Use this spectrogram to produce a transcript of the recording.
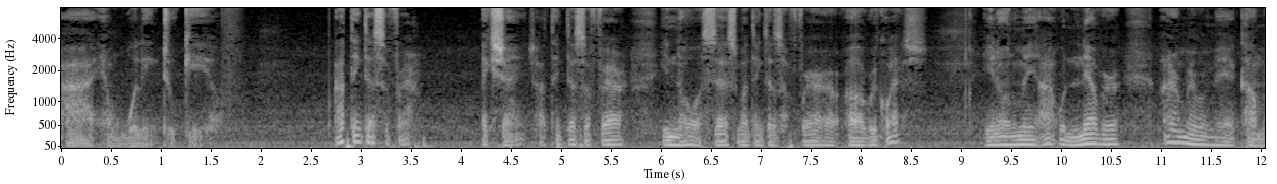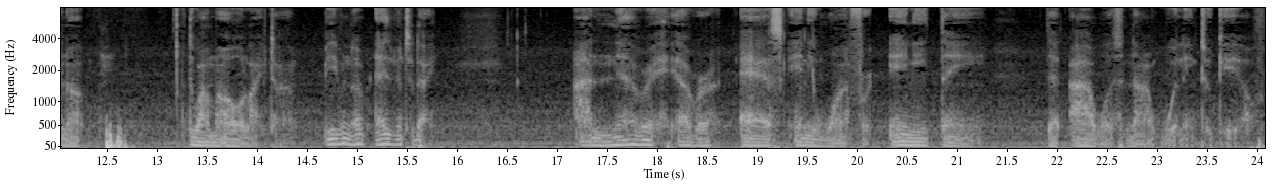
I am willing to give. I think that's a fair exchange. I think that's a fair, you know, assessment. I think that's a fair uh, request. You know what I mean? I would never. I remember, man, coming up throughout my whole lifetime, even even today. I never ever asked anyone for anything that I was not willing to give.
